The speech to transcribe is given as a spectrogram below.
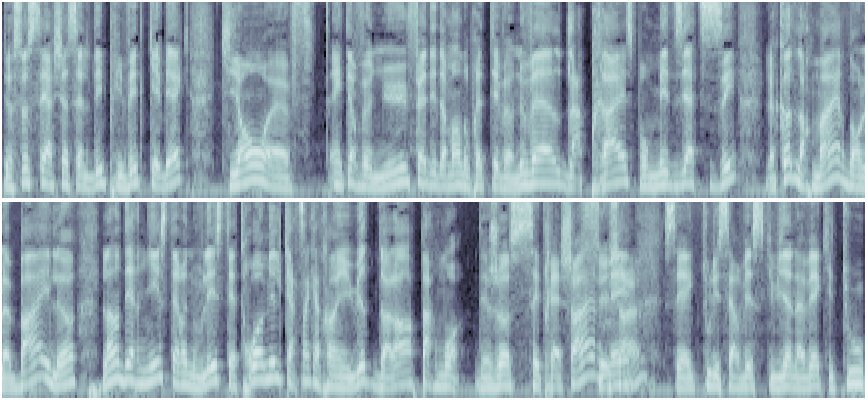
de ce CHSLD privé de Québec qui ont euh, intervenu, fait des demandes auprès de TVA Nouvelles, de la presse pour médiatiser le cas de leur mère dont le bail l'an dernier c'était renouvelé, c'était 3488 dollars par mois. Déjà c'est très cher, mais c'est avec tous les services qui viennent avec et tout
